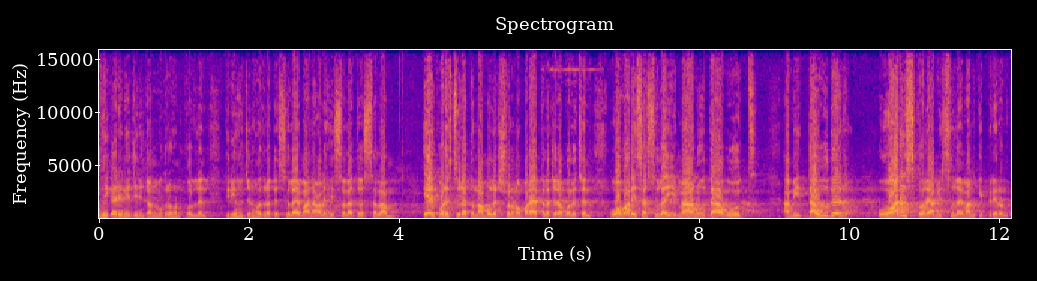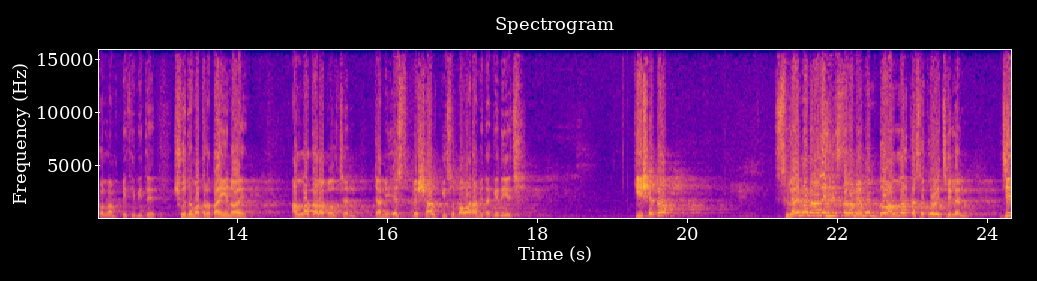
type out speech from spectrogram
অধিকারী নিয়ে যিনি জন্মগ্রহণ করলেন, তিনি হচ্ছেন হজরতে সুলাইমান আলহি সাল্লাতাম এরপরে সুরাত নামলের ষোলো নম্বর আয়তালা যারা বলেছেন, ওয়াবারিসা সুলাইমান ও দাউদ। আমি দাউদের ওয়ারিস করে আমি সুলাইমানকে প্রেরণ করলাম পৃথিবীতে। শুধুমাত্র তাই নয়, আল্লাহ তালা বলছেন যে আমি স্পেশাল কিছু পাওয়ার আমি তাকে দিয়েছি। কি সেটা? সুলাইমান আলহ ইসলাম এমন দো আল্লাহর কাছে করেছিলেন, যে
